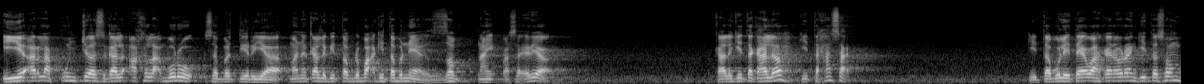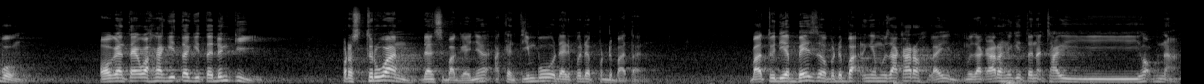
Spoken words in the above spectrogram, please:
Ia adalah punca segala akhlak buruk seperti ria. Manakala kita berdebat kita benar, zab naik pasal ria. Kalau kita kalah, kita hasad. Kita boleh tewahkan orang, kita sombong. Orang tewahkan kita, kita dengki perseteruan dan sebagainya akan timbul daripada perdebatan. Sebab tu dia beza berdebat dengan muzakarah lain. Muzakarah ni kita nak cari hak benar.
